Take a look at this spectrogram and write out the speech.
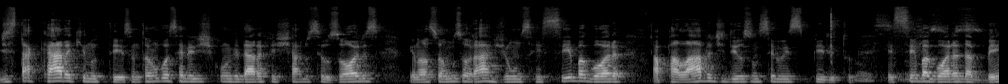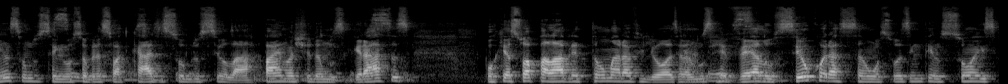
destacar aqui no texto. Então eu gostaria de te convidar a fechar os seus olhos e nós vamos orar juntos. Receba agora a palavra de Deus no seu espírito. Receba agora da bênção do Senhor sobre a sua casa e sobre o seu lar. Pai, nós te damos graças porque a sua palavra é tão maravilhosa, ela Amém, nos revela sim. o seu coração, as suas intenções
